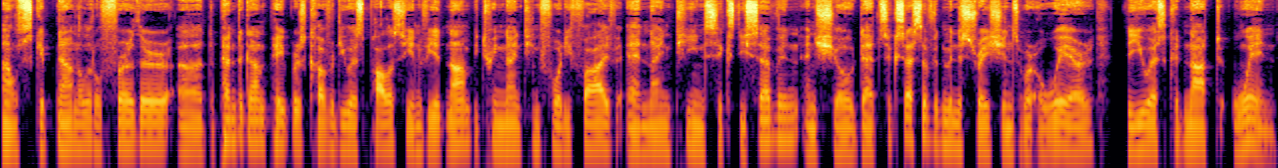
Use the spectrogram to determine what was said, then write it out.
I'll skip down a little further. Uh, the Pentagon Papers covered U.S. policy in Vietnam between 1945 and 1967 and showed that successive administrations were aware the U.S. could not win.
